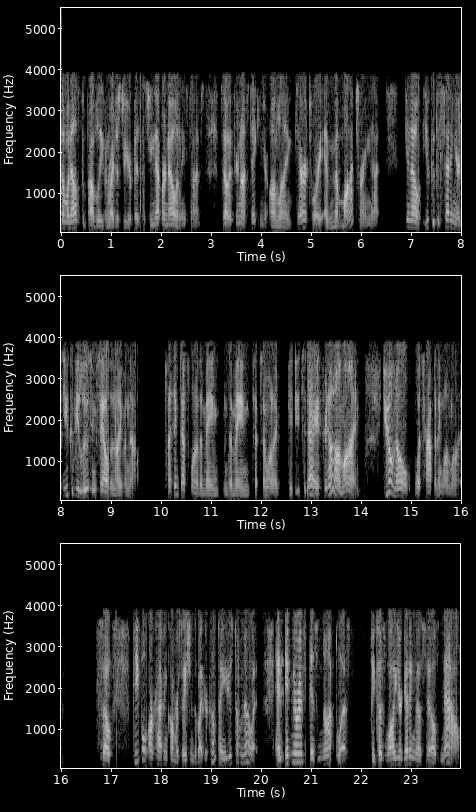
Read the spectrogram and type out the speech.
Someone else could probably even register your business. You never know in these times. So, if you're not staking your online territory and monitoring that, you know, you could be setting your, you could be losing sales and not even know. I think that's one of the main the main tips I want to give you today. If you're not online, you don't know what's happening online. So people are having conversations about your company, you just don't know it. And ignorance is not bliss because while you're getting those sales now,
